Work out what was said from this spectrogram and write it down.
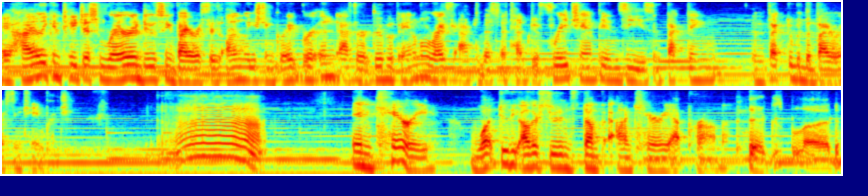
A highly contagious, rare-inducing virus is unleashed in Great Britain after a group of animal rights activists attempt to free chimpanzees infecting infected with the virus in Cambridge. Ah, In Carrie, what do the other students dump on Carrie at prom? pig's blood.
